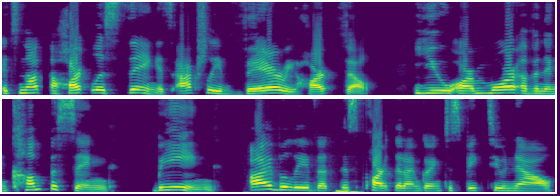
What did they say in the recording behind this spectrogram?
it's not a heartless thing. It's actually very heartfelt. You are more of an encompassing being. I believe that this part that I'm going to speak to now,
